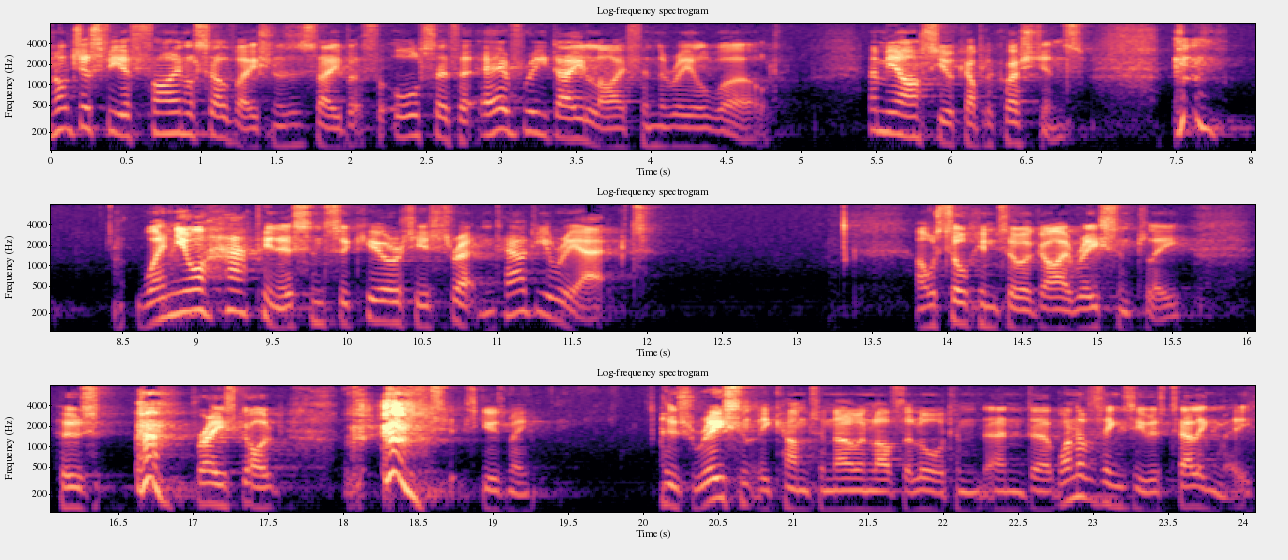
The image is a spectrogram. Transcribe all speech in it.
Not just for your final salvation, as I say, but for also for everyday life in the real world. Let me ask you a couple of questions. when your happiness and security is threatened, how do you react? I was talking to a guy recently who's, praise God, excuse me, who's recently come to know and love the Lord. And, and uh, one of the things he was telling me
